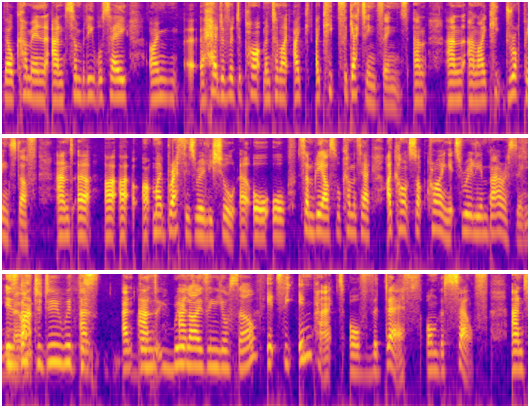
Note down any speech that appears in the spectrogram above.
They'll come in and somebody will say, I'm a head of a department and I, I, I keep forgetting things and, and, and I keep dropping stuff and uh, I, I, my breath is really short. Uh, or, or somebody else will come and say, I can't stop crying, it's really embarrassing. Is know, that to do with this? And, and realizing and yourself? it's the impact of the death on the self. And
